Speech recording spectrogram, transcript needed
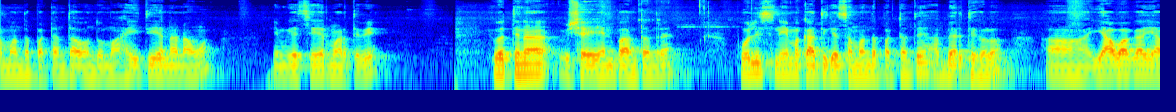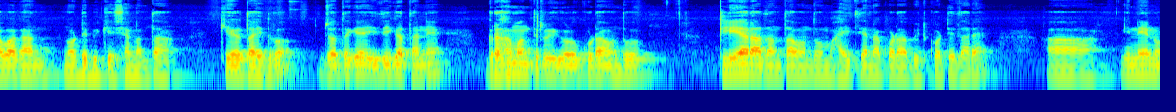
ಸಂಬಂಧಪಟ್ಟಂಥ ಒಂದು ಮಾಹಿತಿಯನ್ನು ನಾವು ನಿಮಗೆ ಶೇರ್ ಮಾಡ್ತೀವಿ. ಇವತ್ತಿನ ವಿಷಯ ಏನಪ್ಪ ಅಂತಂದರೆ, ಪೊಲೀಸ್ ನೇಮಕಾತಿಗೆ ಸಂಬಂಧಪಟ್ಟಂತೆ ಅಭ್ಯರ್ಥಿಗಳು ಯಾವಾಗ ಯಾವಾಗ ನೋಟಿಫಿಕೇಷನ್ ಅಂತ ಕೇಳ್ತಾ ಇದ್ರು. ಜೊತೆಗೆ ಇದೀಗ ತಾನೇ ಗೃಹ ಮಂತ್ರಿಗಳು ಕೂಡ ಒಂದು ಕ್ಲಿಯರ್ ಆದಂಥ ಒಂದು ಮಾಹಿತಿಯನ್ನು ಕೂಡ ಬಿಟ್ಕೊಟ್ಟಿದ್ದಾರೆ. ಇನ್ನೇನು,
